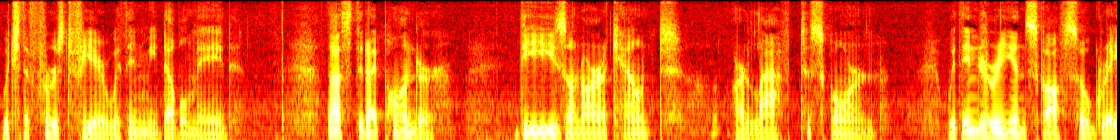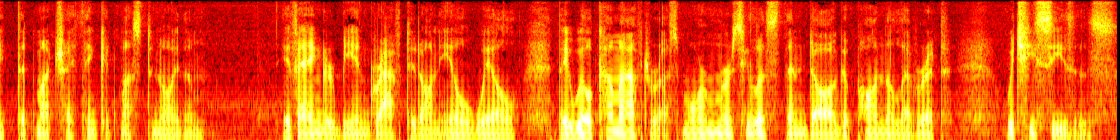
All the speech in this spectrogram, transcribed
which the first fear within me double made. Thus did I ponder, these on our account are laughed to scorn, with injury and scoff so great that much I think it must annoy them. If anger be engrafted on ill will, they will come after us more merciless than dog upon the leveret which he seizes.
